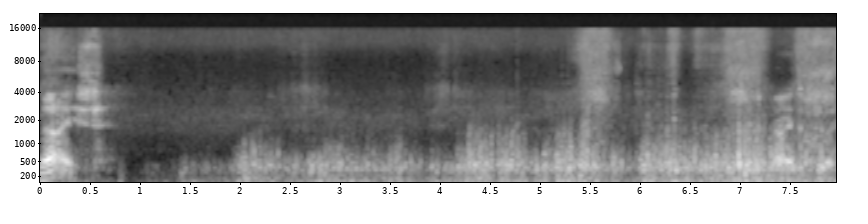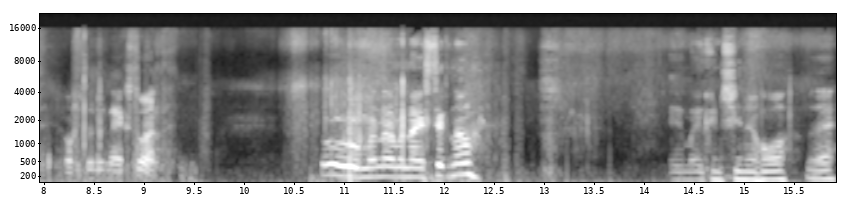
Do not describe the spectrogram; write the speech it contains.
nice. Right, off to the, off to the next one. Oh, another nice signal. Um, you can see the hole there.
